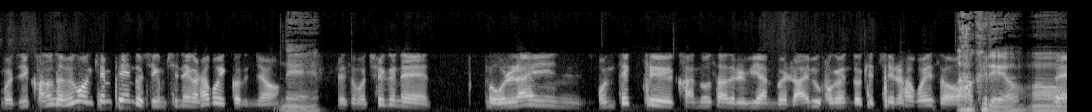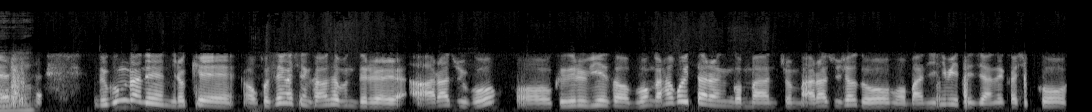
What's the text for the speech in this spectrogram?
뭐지 간호사 응원 캠페인도 지금 진행을 하고 있거든요. 네. 그래서 뭐 최근에 뭐 온라인 온택트 간호사들을 위한 뭐 라이브 공연도 개최를 하고 해서 아 그래요? 어. 네. 누군가는 이렇게 어, 고생하시는 간호사분들을 알아주고 어 그들을 위해서 무언가를 하고 있다는 것만 좀 알아주셔도 뭐 많이 힘이 되지 않을까 싶고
